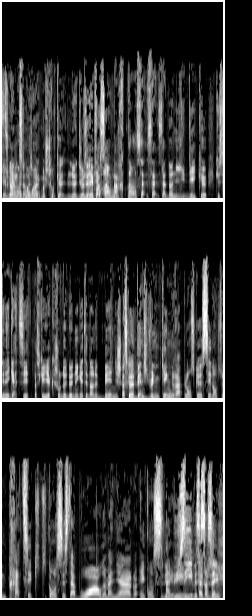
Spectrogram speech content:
Mais, moi, ça? moi, Ouais. moi, je trouve que le, déjà, le pas ça, en vous? partant, ça, ça, ça donne l'idée que, que c'est négatif, parce qu'il y a quelque chose de, de négatif dans le binge. Parce que le binge drinking, rappelons ce que c'est, donc c'est une pratique qui consiste à boire de manière inconsidérée. Abusive. C'est ça, Abusive. ça-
